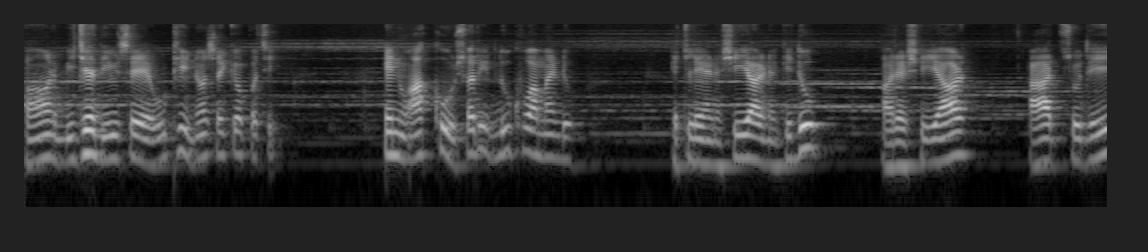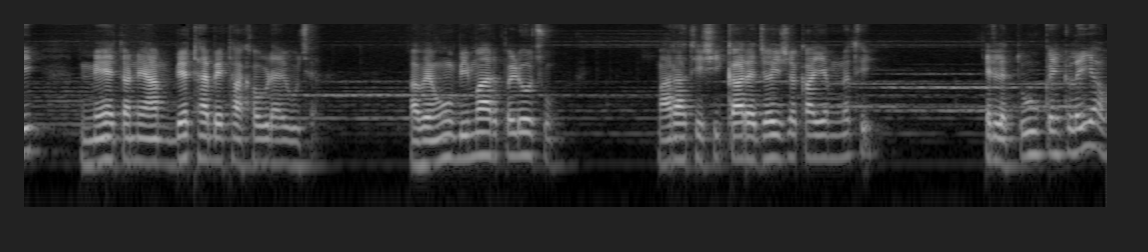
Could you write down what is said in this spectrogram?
પણ બીજે દિવસે ઉઠી ન શક્યો પછી. એનું આખું શરીર દુખવા માંડ્યું. એટલે એણે શિયાળને કીધું, અરે શિયાળ, આજ સુધી મેં તને આમ બેઠા બેઠા ખવડાવ્યું છે. હવે હું બીમાર પડ્યો છું. મારાથી શિકારે જઈ શકાય એમ નથી. એટલે તું કંઈક લઈ આવ,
